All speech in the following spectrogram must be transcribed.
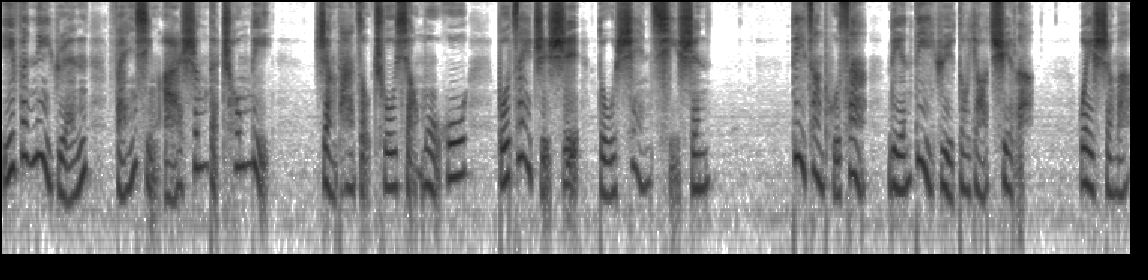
一份逆缘反省而生的冲力。让他走出小木屋，不再只是独善其身。地藏菩萨连地狱都要去了，为什么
